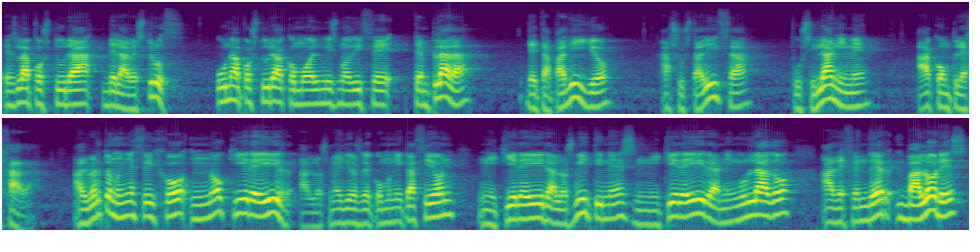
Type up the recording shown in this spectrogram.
es la postura del avestruz, una postura como él mismo dice templada, de tapadillo, asustadiza, pusilánime, acomplejada. Alberto Núñez Feijóo no quiere ir a los medios de comunicación, ni quiere ir a los mítines, ni quiere ir a ningún lado a defender valores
